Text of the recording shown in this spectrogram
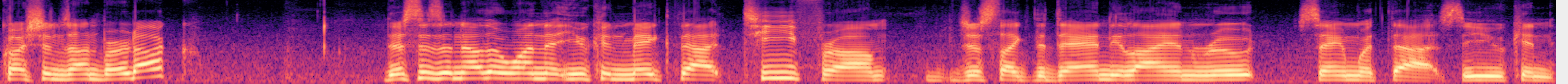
Questions on burdock? This is another one that you can make that tea from, just like the dandelion root, same with that. So you can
